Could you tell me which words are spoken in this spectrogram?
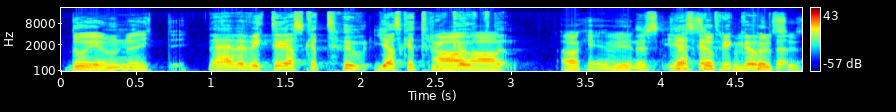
då är det Mhm. 190. Nej men Viktor, jag ska, jag ska trycka Ja, upp ja. den. Okej, vi ska- jag ska upp trycka upp den.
